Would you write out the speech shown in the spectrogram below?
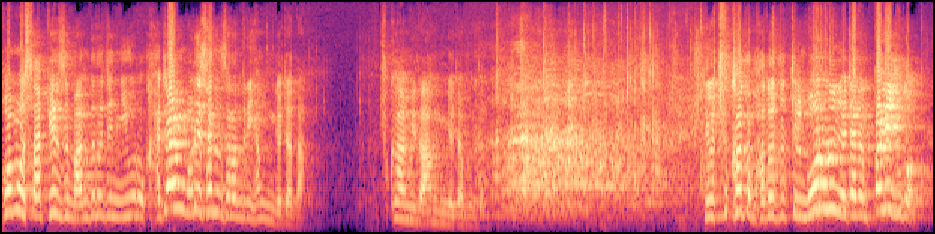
호모 사피엔스 만들어진 이후로 가장 오래 사는 사람들이 한국 여자다. 축하합니다, 한국 여자분들. 이거 축하도 받아줄 줄 모르는 여자는 빨리 죽어.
